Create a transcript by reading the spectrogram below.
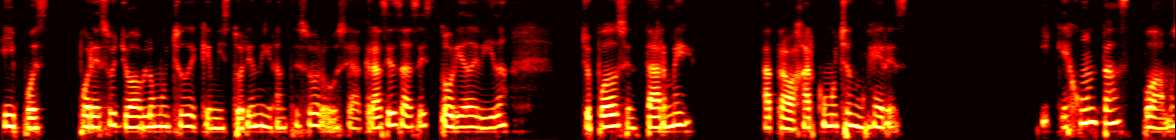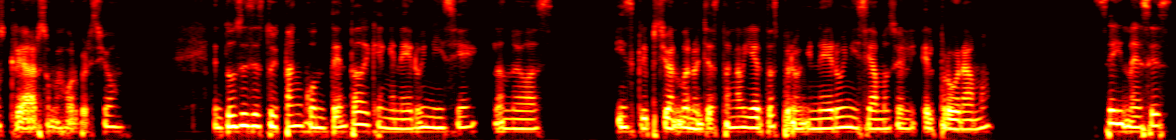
Y pues por eso yo hablo mucho de que mi historia es mi gran tesoro. O sea, gracias a esa historia de vida, yo puedo sentarme a trabajar con muchas mujeres y que juntas podamos crear su mejor versión. Entonces estoy tan contenta de que en enero inicie las nuevas inscripciones. Bueno, ya están abiertas, pero en enero iniciamos el, el programa. Seis meses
